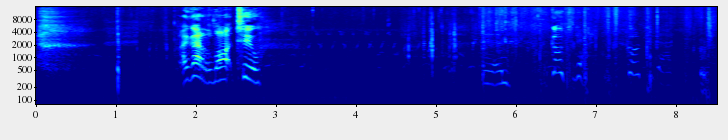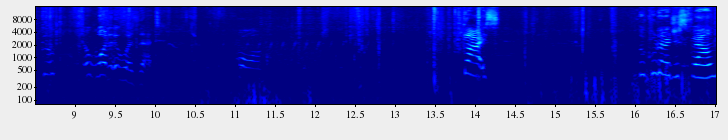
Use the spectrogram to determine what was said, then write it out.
I got a lot too. And go to dad. Go to dad. Go. What was that? Mom. What I just found.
